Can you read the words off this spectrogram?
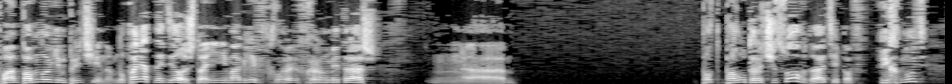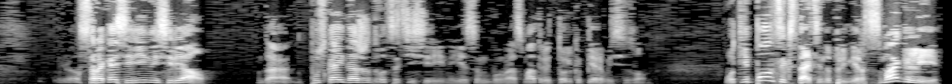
по, по многим причинам. Ну, понятное дело, что они не могли в хронометраж а, пол, полутора часов, да, типа, впихнуть 40-серийный сериал да, пускай даже 20-серийный, если мы будем рассматривать только первый сезон. Вот японцы, кстати, например, смогли,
